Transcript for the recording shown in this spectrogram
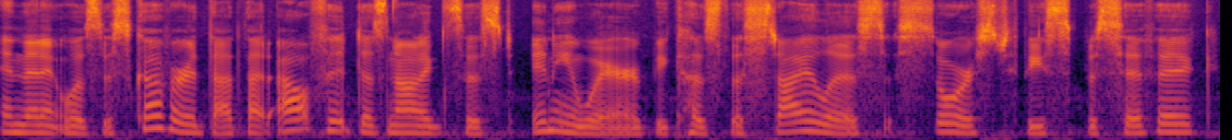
And then it was discovered that that outfit does not exist anywhere because the stylist sourced these specific,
